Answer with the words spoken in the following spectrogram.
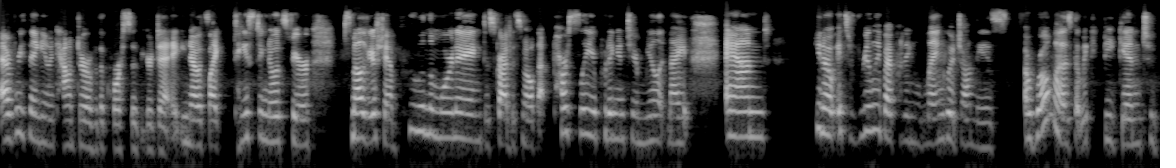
everything you encounter over the course of your day. You know, it's like tasting notes for your smell of your shampoo in the morning, describe the smell of that parsley you're putting into your meal at night. And, you know, it's really by putting language on these aromas that we can begin to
